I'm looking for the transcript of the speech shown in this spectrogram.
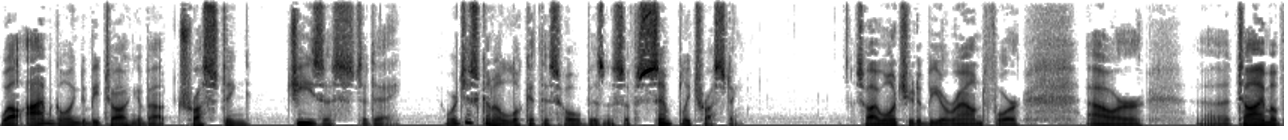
Well, I'm going to be talking about trusting Jesus today. We're just going to look at this whole business of simply trusting. So I want you to be around for our uh, time of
